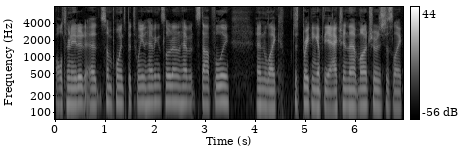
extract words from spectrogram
alternated at some points between having it slow down and have it stop fully, and like just breaking up the action that much. It was just like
